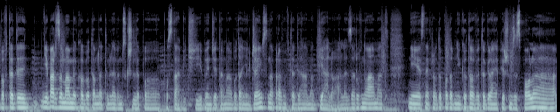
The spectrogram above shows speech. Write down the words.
bo wtedy nie bardzo mamy kogo tam na tym lewym skrzydle po, postawić. I będzie tam albo Daniel James, na prawym wtedy Amad Diallo, ale zarówno Amad nie jest najprawdopodobniej gotowy do grania w pierwszym zespole, a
